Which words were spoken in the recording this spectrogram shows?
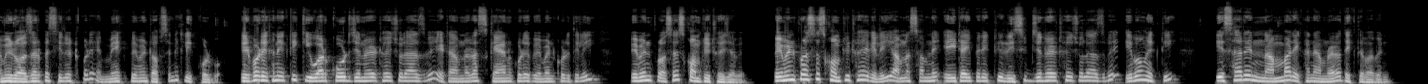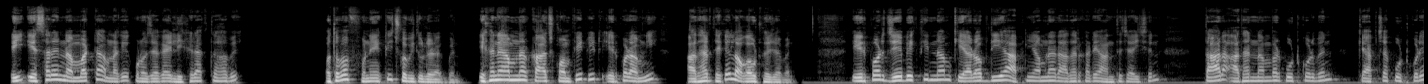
আমি রজার পে সিলেক্ট করে মেক পেমেন্ট অপশনে ক্লিক করব। এরপর এখানে একটি কিউআর কোড জেনারেট হয়ে চলে আসবে। এটা আপনারা স্ক্যান করে পেমেন্ট করে দিলেই পেমেন্ট প্রসেস কমপ্লিট হয়ে যাবে। পেমেন্ট প্রসেস কমপ্লিট হয়ে গেলেই আপনার সামনে এই টাইপের একটি রিসিপ্ট জেনারেট হয়ে চলে আসবে এবং একটি এসআর এর নাম্বার এখানে আপনারা দেখতে পাবেন। এই এসআর এর নাম্বারটা আপনাকে কোনো জায়গায় লিখে রাখতে হবে অথবা ফোনে একটি ছবি তুলে রাখবেন। এখানে আপনার কাজ কমপ্লিট এরপর আপনি আধার থেকে লগ আউট হয়ে যাবেন। এরপর যে ব্যক্তির নাম কেয়ার অফ দিয়ে আপনি আপনার আধার কার্ডে আনতে চাইছেন, তার আধার নাম্বার পুট করবেন ক্যাপচা পুট করে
